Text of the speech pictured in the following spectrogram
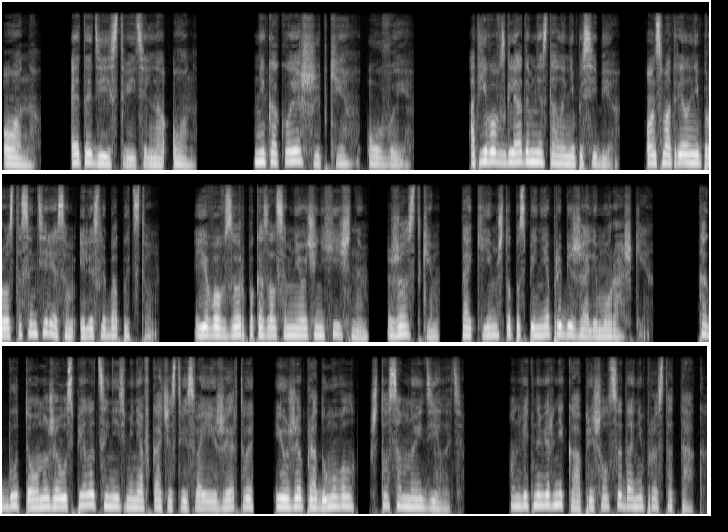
Он. Это действительно он. Никакой ошибки, увы. От его взгляда мне стало не по себе. Он смотрел не просто с интересом или с любопытством. Его взор показался мне очень хищным, жестким, таким, что по спине пробежали мурашки. Как будто он уже успел оценить меня в качестве своей жертвы и уже продумывал, что со мной делать. Он ведь наверняка пришел сюда не просто так.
